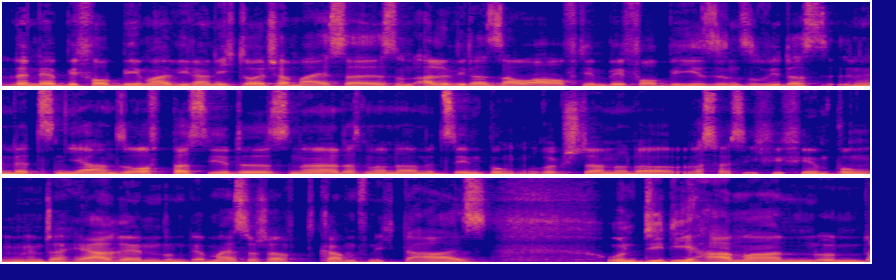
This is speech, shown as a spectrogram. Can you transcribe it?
wenn der BVB mal wieder nicht deutscher Meister ist und alle wieder sauer auf den BVB sind, so wie das in den letzten Jahren so oft passiert ist, ne, dass man da mit zehn Punkten Rückstand oder was weiß ich wie vielen Punkten hinterher rennt und der Meisterschaftskampf nicht da ist und Didi Hamann und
